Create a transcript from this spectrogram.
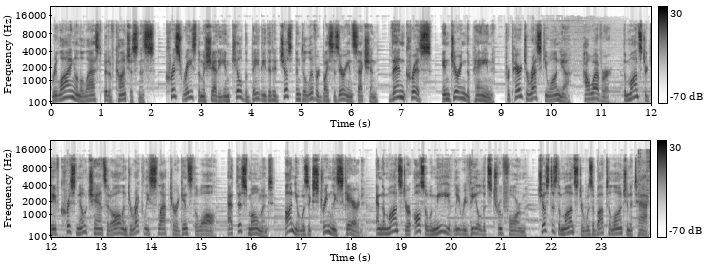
relying on the last bit of consciousness. Chris raised the machete and killed the baby that had just been delivered by cesarean section. Then Chris, enduring the pain, prepared to rescue Anya. However, the monster gave Chris no chance at all and directly slapped her against the wall. At this moment, Anya was extremely scared, and the monster also immediately revealed its true form. Just as the monster was about to launch an attack,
